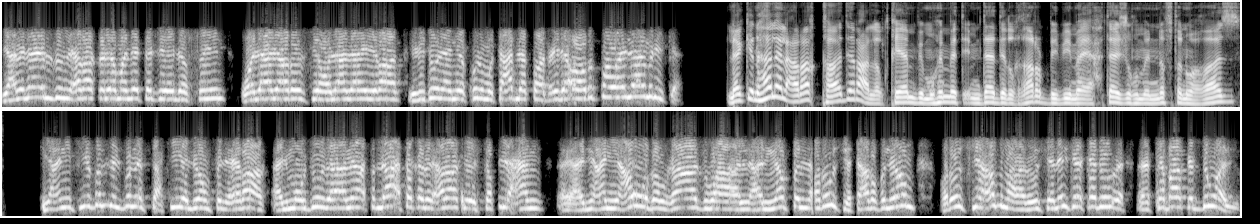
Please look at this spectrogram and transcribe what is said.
يعني لا يريدون العراق اليوم أن يتجه إلى الصين ولا إلى روسيا ولا إلى إيران، يريدون أن يكون متعدد الطابع إلى أوروبا وإلى أمريكا. لكن هل العراق قادر على القيام بمهمة إمداد الغرب بما يحتاجه من نفط وغاز؟ يعني في ظل البنى التحتية اليوم في العراق الموجودة أنا لا أعتقد العراق يستطيع أن يعني يعوض الغاز والنفط لروسيا، تعرف اليوم روسيا عظمى، روسيا ليس كباقي الدول،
